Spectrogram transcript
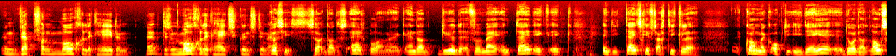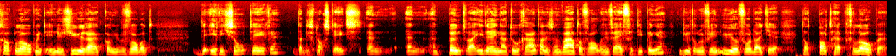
een web van mogelijkheden. Hè? Het is een mogelijkheidskunstenaar. Precies, Zo, dat is erg belangrijk. En dat duurde voor mij een tijd. Ik, ik, in die tijdschriftartikelen kwam ik op die ideeën. Door dat landschap lopend in de Jura kom je bijvoorbeeld de Hérisson tegen. Dat is nog steeds een, een, een, punt waar iedereen naartoe gaat. Dat is een waterval in vijf verdiepingen. Het duurt ongeveer een uur voordat je dat pad hebt gelopen.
